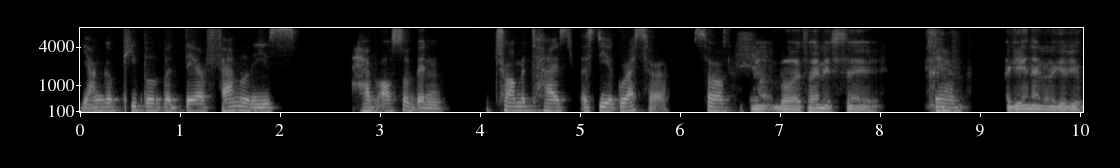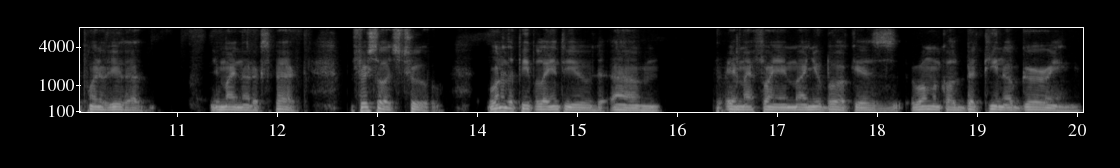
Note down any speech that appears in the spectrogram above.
younger people, but their families have also been traumatized as the aggressor. So, yeah, well, if I may say, yeah. again, I'm going to give you a point of view that you might not expect. First of all, it's true. One of the people I interviewed um, in my in my new book is a woman called Bettina Goering.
